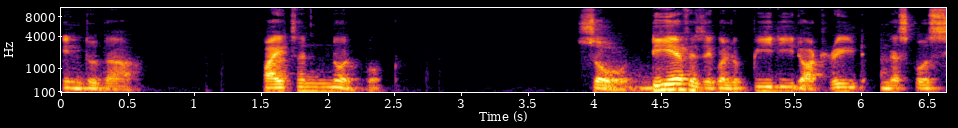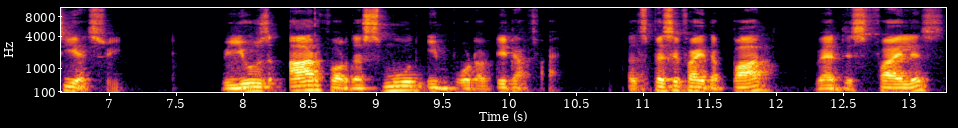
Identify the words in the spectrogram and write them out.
into the Python notebook. So df is equal to pd.read underscore csv. We use R for the smooth import of data file. I'll specify the path where this file is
